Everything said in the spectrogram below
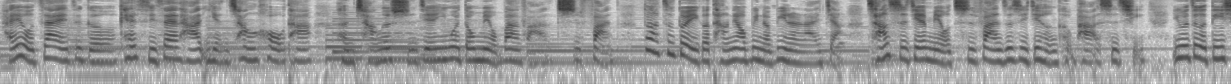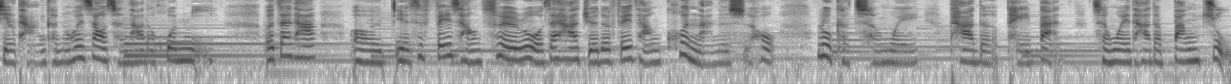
还有在这个 Kathy 在他演唱后，他很长的时间因为都没有办法吃饭。对啊，这对一个糖尿病的病人来讲，长时间没有吃饭，这是一件很可怕的事情，因为这个低血糖可能会造成他的昏迷。而在他呃也是非常脆弱，在他觉得非常困难的时候，Luke 成为他的陪伴，成为他的帮助。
